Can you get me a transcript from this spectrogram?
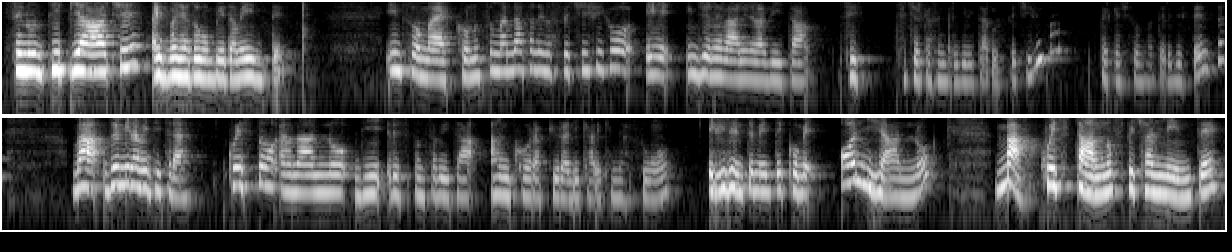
Se non ti piace, hai sbagliato completamente. Insomma, ecco, non sono mai andata nello specifico e in generale nella vita si si cerca sempre di evitare lo specifico perché ci sono tante resistenze, ma 2023, questo è un anno di responsabilità ancora più radicale che mi assumo, evidentemente come ogni anno, ma quest'anno specialmente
